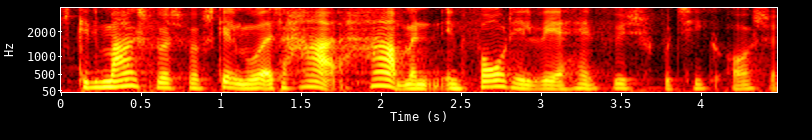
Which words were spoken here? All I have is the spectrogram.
skal de markedsføres på forskellige måder? Altså har, har man en fordel ved at have en fysisk butik også?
